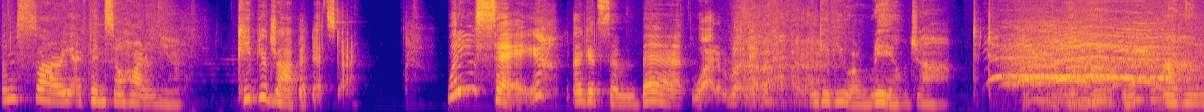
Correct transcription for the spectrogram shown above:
I'm sorry I've been so hard on you. Keep your job at Death Star. What do you say I get some bath water running and give you a real job to do? Uh-huh.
